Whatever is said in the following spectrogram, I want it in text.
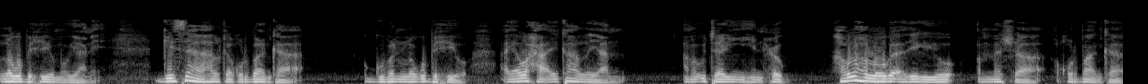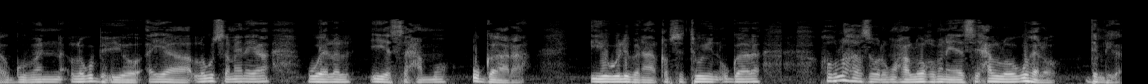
lagu bixiyo mooyaane geesaha halka qurbaanka guban lagu bixiyo ayaa waxa ay ka hadlayaan ama u taagan yihiin xoog. Howlaha looga adeegayo meesha qurbaanka guban lagu bixiyo ayaa lagu sameynayaa weelal iyo saxamo u gaara iyo welibana qabsatooyin u gaara. Howlahaasoo dhan waxaa loo qabanayaa si xal loogu helo dembiga.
